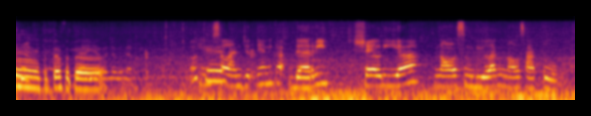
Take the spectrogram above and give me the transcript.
betul betul ya, ya, oke okay. selanjutnya nih kak dari Shelia 0901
